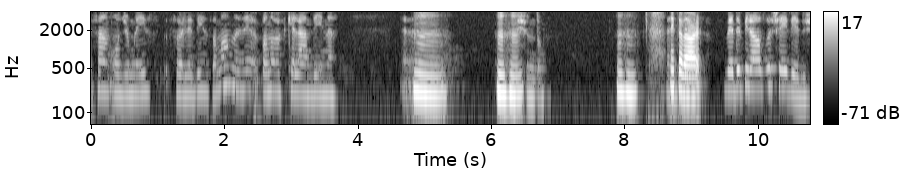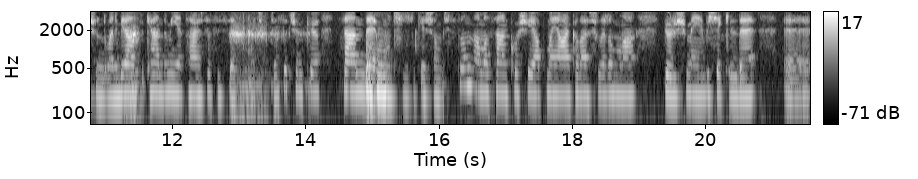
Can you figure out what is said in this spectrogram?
sen o cümleyi söylediğin zaman hani bana öfkelendiğini Hmm. Hı hı, düşündüm. hı hı. Ne Hani kadar ve de biraz da şey diye düşündüm. Hani biraz kendimi yetersiz hissettim açıkçası. Çünkü sen de hı, umutsuzluk yaşamışsın ama sen koşu yapmaya, arkadaşlarınla görüşmeye bir şekilde e,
